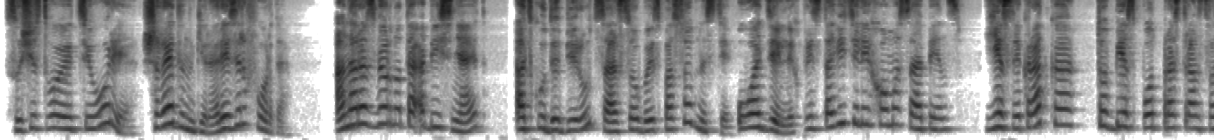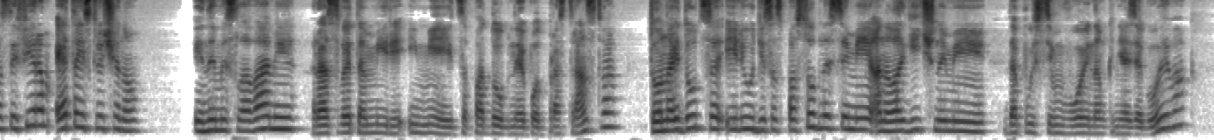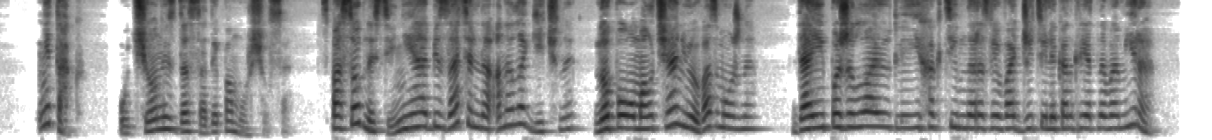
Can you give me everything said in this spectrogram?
Существует теория Шредингера-Резерфорда. Она развернуто объясняет, откуда берутся особые способности у отдельных представителей Homo sapiens. Если кратко, то без подпространства с эфиром это исключено. Иными словами, раз в этом мире имеется подобное подпространство, то найдутся и люди со способностями, аналогичными, допустим, воинам князя Гоева? Не так. Ученый с досадой поморщился. Способности не обязательно аналогичны, но по умолчанию возможны. Да и пожелают ли их активно развивать жители конкретного мира?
